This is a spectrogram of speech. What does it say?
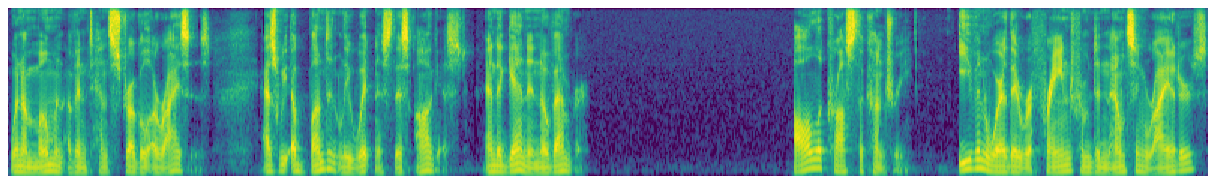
when a moment of intense struggle arises, as we abundantly witnessed this August and again in November. All across the country, even where they refrained from denouncing rioters,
